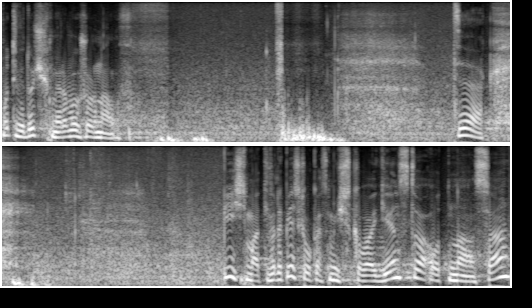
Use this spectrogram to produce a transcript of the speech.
от ведущих мировых журналов. Так. Письма от Европейского космического агентства, от НАСА,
